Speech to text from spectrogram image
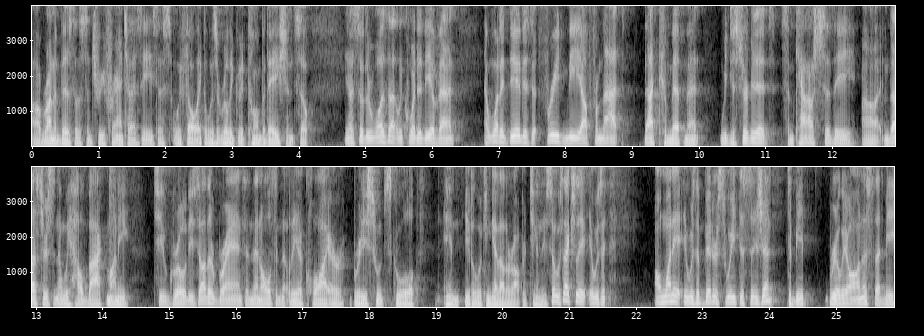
uh, run a business and treat franchisees. So we felt like it was a really good combination. So, you know, so there was that liquidity event, and what it did is it freed me up from that that commitment. We distributed some cash to the uh, investors, and then we held back money to grow these other brands, and then ultimately acquire British Swim School and you know looking at other opportunities. So it was actually it was a, on one it was a bittersweet decision to be really honest. That mean,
